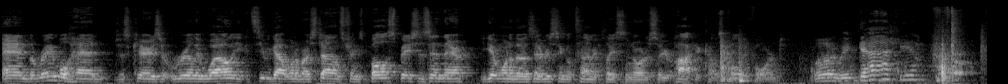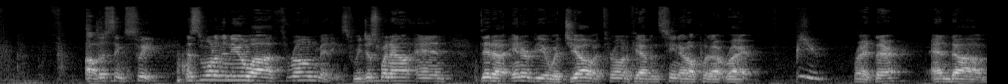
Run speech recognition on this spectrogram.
And the Rabil head just carries it really well. You can see we got one of our Stylin Strings ball spaces in there. You get one of those every single time you place an order so your pocket comes fully formed. What do we got here? Oh, this thing's sweet. This is one of the new uh, Throne minis. We just went out and did an interview with Joe at Throne. If you haven't seen it, I'll put it up right, right there. And uh,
